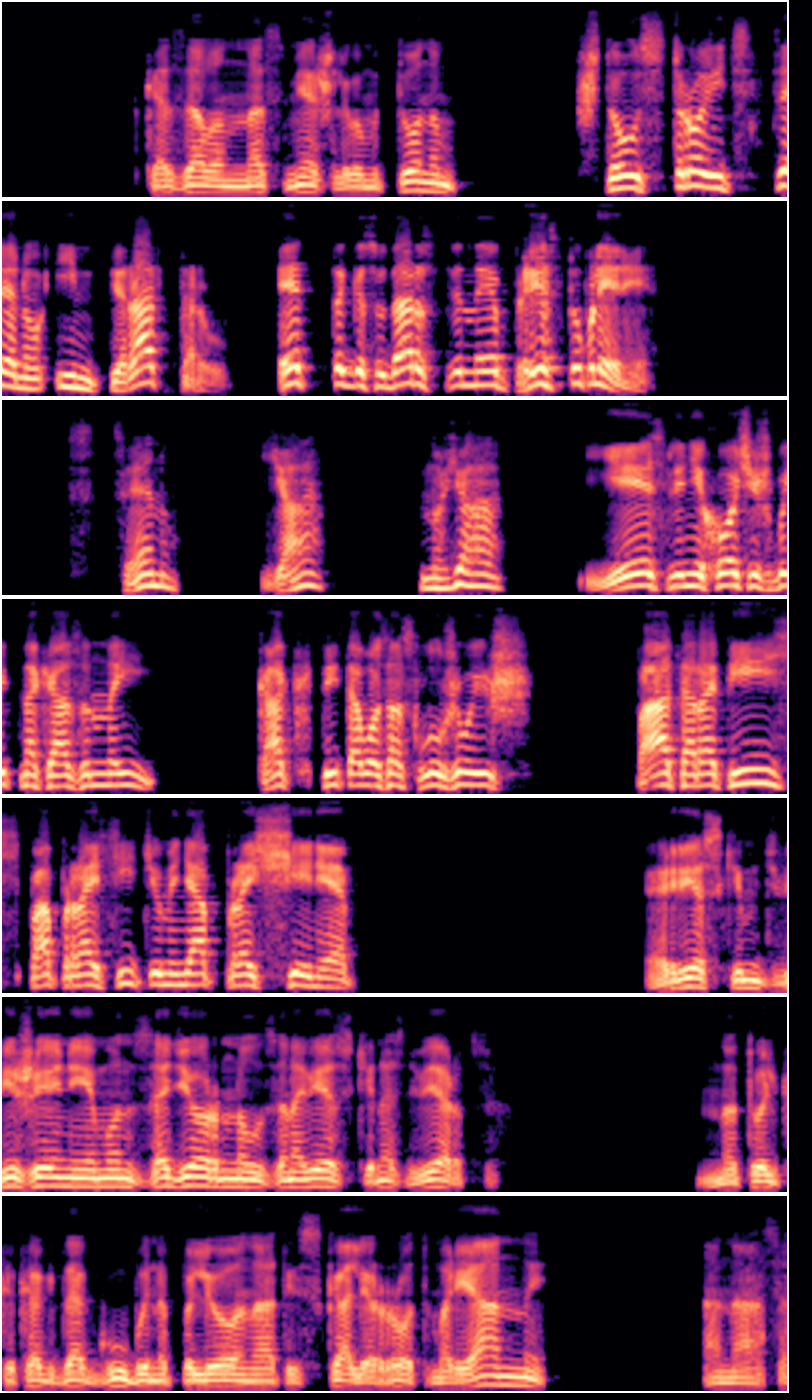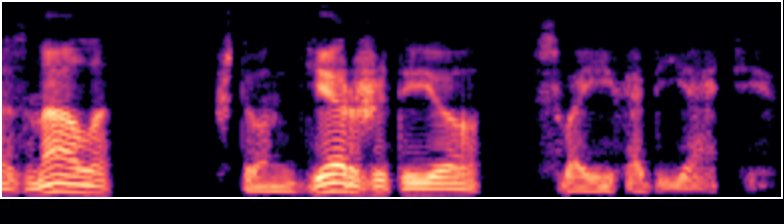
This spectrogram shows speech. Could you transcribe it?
сказал он насмешливым тоном, — что устроить сцену императору — это государственное преступление. — Сцену? Я? Но я... Если не хочешь быть наказанной, как ты того заслуживаешь, поторопись попросить у меня прощения. Резким движением он задернул занавески на дверцах. Но только когда губы Наполеона отыскали рот Марианны, она осознала, что он держит ее в своих объятиях.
